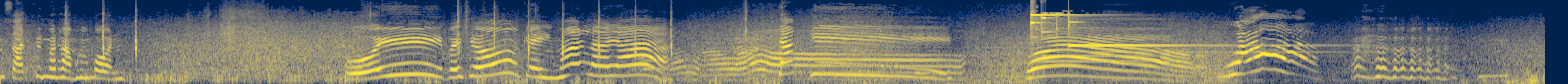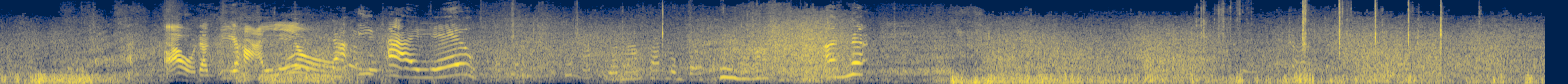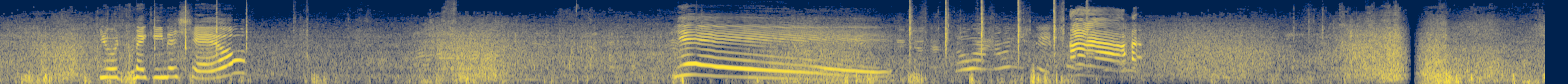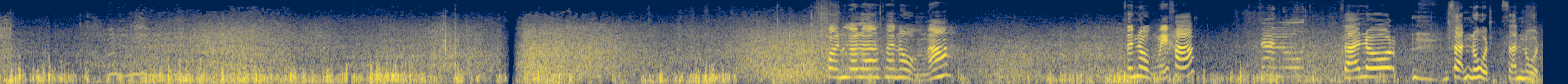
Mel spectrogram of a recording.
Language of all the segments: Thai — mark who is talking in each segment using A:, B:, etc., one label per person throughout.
A: น้ำซัดขึ้นมาทำข้างบน โอ้ยไปโชว์เก่งมากเลยอะจักกี้ว้าวว้าวเอ้าดักกี้หายแล้วดักกี้หายแล้วเดี๋ยวน้ำซัดลงไปอันเนี้ย You making the shell? Yay! Ah! คนกำลังสนุกนะสนุกไหมครับ สนุก สนุก สนุกสนุก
